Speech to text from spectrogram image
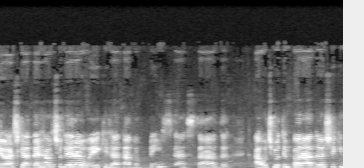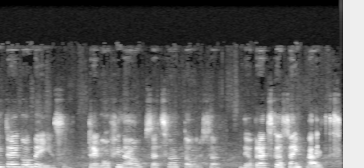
Eu acho que até How to Get Away, que já estava bem desgastada, a última temporada eu achei que entregou bem, assim. Entregou um final satisfatório, sabe? Deu para descansar em paz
